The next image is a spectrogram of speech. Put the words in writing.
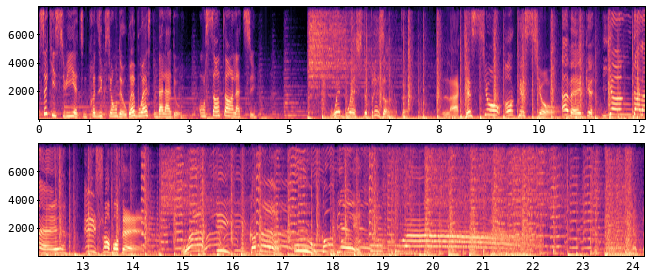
Ce qui suit est une production de WebWest Balado. On s'entend là-dessus. WebWest présente La question en question avec Yann Dallaire. et Jean Fontaine. Quoi? Qui? Comment? Où? Combien?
